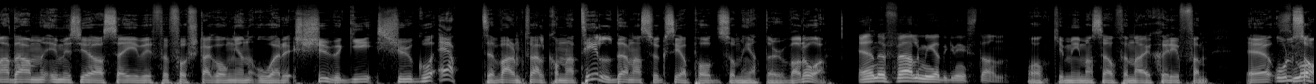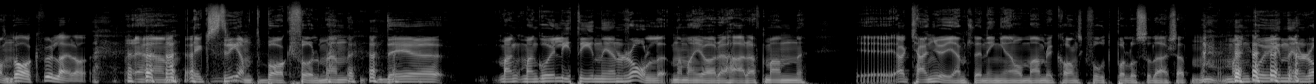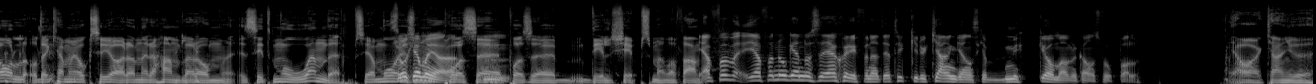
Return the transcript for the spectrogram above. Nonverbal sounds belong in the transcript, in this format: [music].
Madame et Monsieur säger vi för första gången år 2021. Varmt välkomna till denna succépodd som heter vadå? NFL med Gnistan. Och Me, Myself and I, Sheriffen. Eh, Olsson. Smått bakfulla idag. eh, [laughs] extremt bakfull, men det är, man, man går ju lite in i en roll när man gör det här. Att man, jag kan ju egentligen ingen om amerikansk fotboll och sådär, så att man går ju in i en roll och det kan man ju också göra när det handlar om sitt mående. Så jag mår Så ju som en påse, Mm. påse dillchips, men vad fan. Jag får, jag får nog ändå säga, sheriffen, att jag tycker du kan ganska mycket om amerikansk fotboll. Ja, jag kan ju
